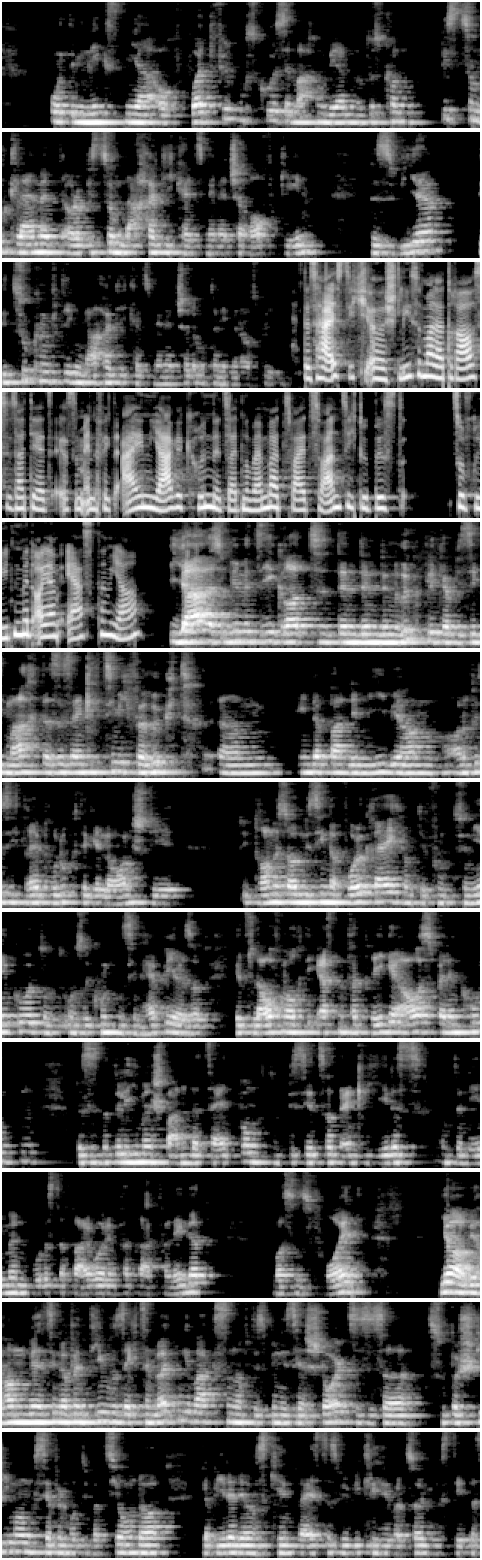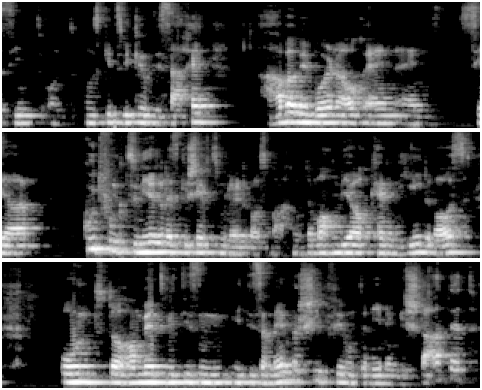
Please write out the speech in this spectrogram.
und im nächsten Jahr auch Fortführungskurse machen werden. Und das kann bis zum Climate oder bis zum Nachhaltigkeitsmanager raufgehen, dass wir die zukünftigen Nachhaltigkeitsmanager der Unternehmen ausbilden. Das heißt, ich äh, schließe mal daraus, ihr seid ja jetzt erst im Endeffekt ein Jahr gegründet, seit November 2020. Du bist zufrieden mit eurem ersten Jahr? Ja, also wir haben jetzt eh gerade den, den, den Rückblick ein bisschen gemacht. Das ist eigentlich ziemlich verrückt. Ähm, in der Pandemie. Wir haben an und für sich drei Produkte gelauncht, die, mir sagen, die sind erfolgreich und die funktionieren gut und unsere Kunden sind happy. Also jetzt laufen auch die ersten Verträge aus bei den Kunden. Das ist natürlich immer ein spannender Zeitpunkt und bis jetzt hat eigentlich jedes Unternehmen, wo das der Fall war, den Vertrag verlängert, was uns freut. Ja, wir, haben, wir sind auf ein Team von 16 Leuten gewachsen, auf das bin ich sehr stolz. Es ist eine super Stimmung, sehr viel Motivation da. Ich glaube, jeder, der uns kennt, weiß, dass wir wirklich Überzeugungstäter sind und uns geht es wirklich um die Sache. Aber wir wollen auch ein, ein sehr gut funktionierendes Geschäftsmodell draus machen. Da machen wir auch keinen Hehl draus. Und da haben wir jetzt mit, diesem, mit dieser Membership für Unternehmen gestartet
